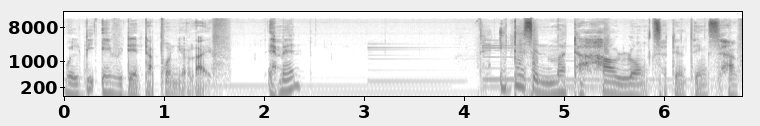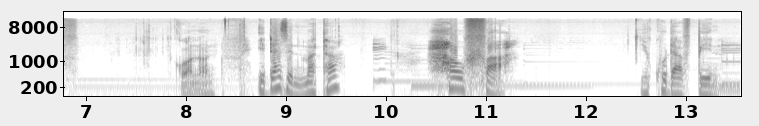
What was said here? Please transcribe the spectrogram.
will be evident upon your life. Amen? It doesn't matter how long certain things have gone on, it doesn't matter how far you could have been.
